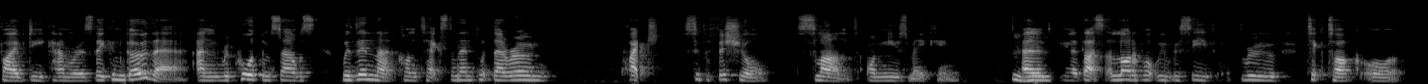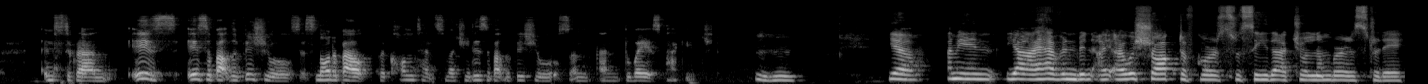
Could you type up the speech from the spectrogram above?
5d cameras they can go there and record themselves within that context and then put their own quite superficial slant on newsmaking Mhm. and you know that's a lot of what we receive through tiktok or instagram is is about the visuals it's not about the content so much it is about the visuals and and the way it's packaged hmm Yeah, I mean, yeah, I haven't been. I, I was shocked, of course, to see the actual numbers today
